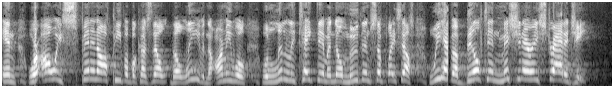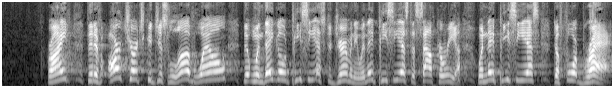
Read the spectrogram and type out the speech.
And we're always spinning off people because they'll, they'll leave and the army will, will literally take them and they'll move them someplace else. We have a built in missionary strategy, right? That if our church could just love well, that when they go PCS to Germany, when they PCS to South Korea, when they PCS to Fort Bragg,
